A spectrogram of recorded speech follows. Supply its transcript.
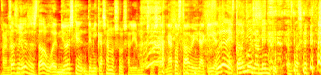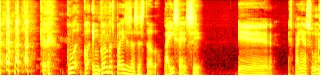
para nada. ¿Estados Unidos Yo- has estado en.? Yo es que de mi casa no suelo salir mucho. O sea, me ha costado venir aquí. Fuera de con la mente. Hasta- cu- cu- ¿En cuántos países has estado? ¿Países? Sí. Eh, España es uno.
